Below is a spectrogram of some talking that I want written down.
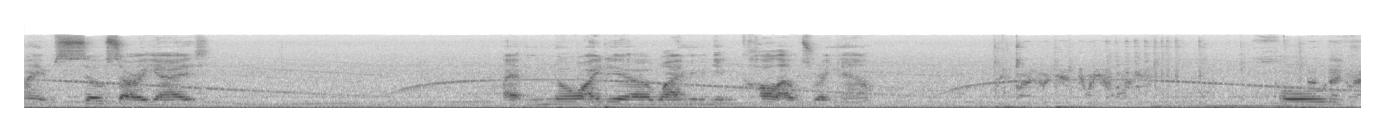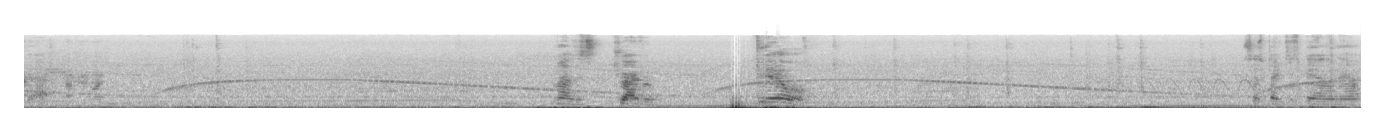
I am so sorry, guys. I have no idea why I'm even getting call outs right now. Holy crap. Man, this driver. Is bailing out.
